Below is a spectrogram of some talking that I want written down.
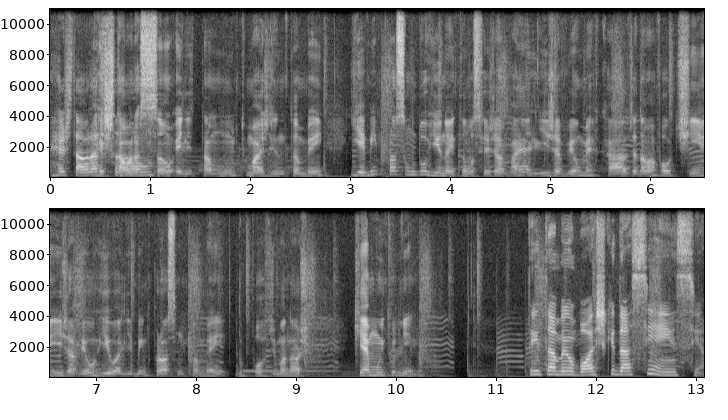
Restauração. restauração, ele tá muito mais lindo também. E é bem próximo do rio, né? Então você já vai ali, já vê o mercado, já dá uma voltinha e já vê o rio ali bem próximo também do Porto de Manaus, que é muito lindo. Tem também o Bosque da Ciência.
